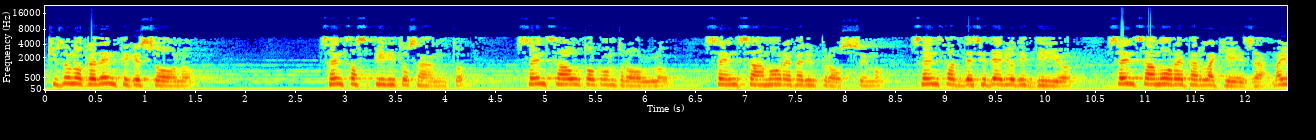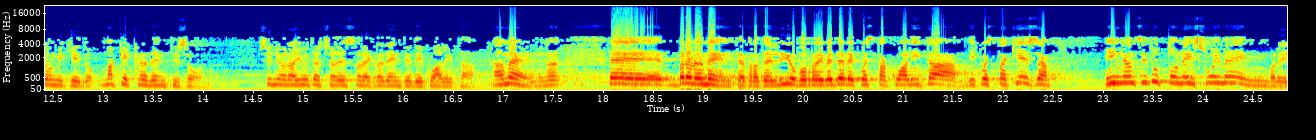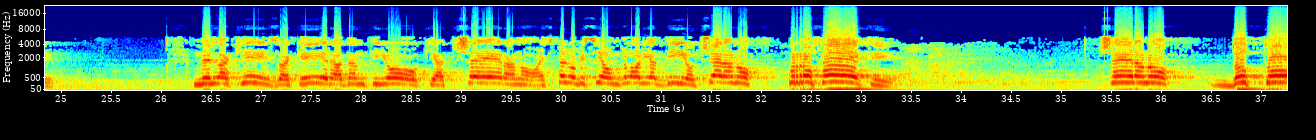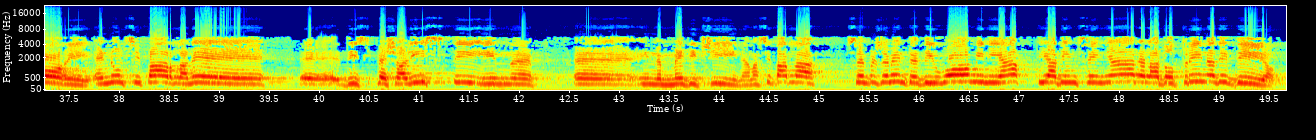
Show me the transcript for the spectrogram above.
Ci sono credenti che sono senza Spirito Santo, senza autocontrollo, senza amore per il prossimo, senza desiderio di Dio, senza amore per la Chiesa. Ma io mi chiedo, ma che credenti sono? Signore aiutaci ad essere credenti di qualità. Amen. E brevemente, fratelli, io vorrei vedere questa qualità di questa Chiesa innanzitutto nei suoi membri. Nella Chiesa che era ad Antiochia c'erano, e spero vi sia un gloria a Dio, c'erano profeti, c'erano dottori e non si parla né eh, di specialisti in eh, in medicina, ma si parla semplicemente di uomini atti ad insegnare la dottrina di Dio.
